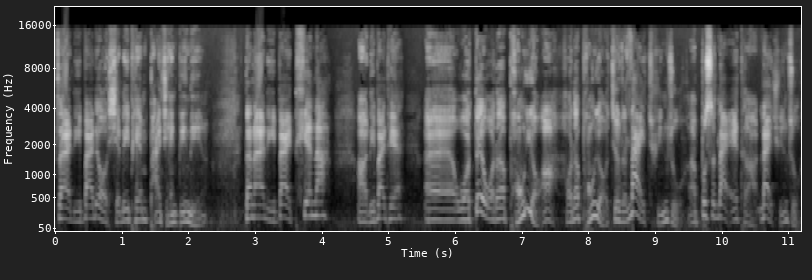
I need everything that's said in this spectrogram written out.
在礼拜六写了一篇盘前叮咛，当然礼拜天呢，啊，礼拜天。呃，我对我的朋友啊，我的朋友就是赖群主啊，不是赖艾特啊，赖群主，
